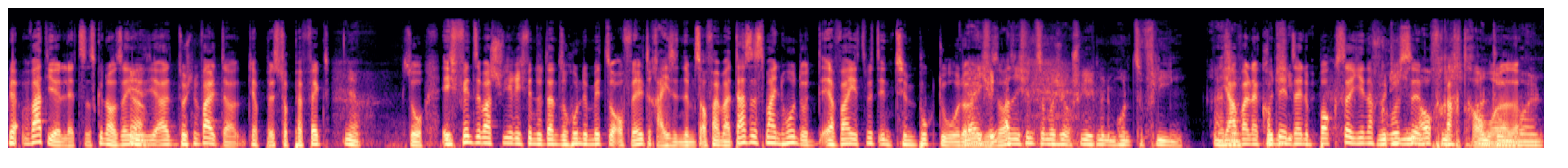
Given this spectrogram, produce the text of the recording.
Ja, wart ihr letztens, genau. Seid Ja. ihr durch den Wald da. Ja, ist doch perfekt. Ja. So, ich finde es immer schwierig, wenn du dann so Hunde mit so auf Weltreise nimmst. Auf einmal, das ist mein Hund und er war jetzt mit in Timbuktu oder ja, ich irgendwie find, so. also ich finde zum Beispiel auch schwierig, mit dem Hund zu fliegen. Also ja, weil dann kommt er in seine Boxer, je nach Größe, auch Frachtraum oder so. wollen.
